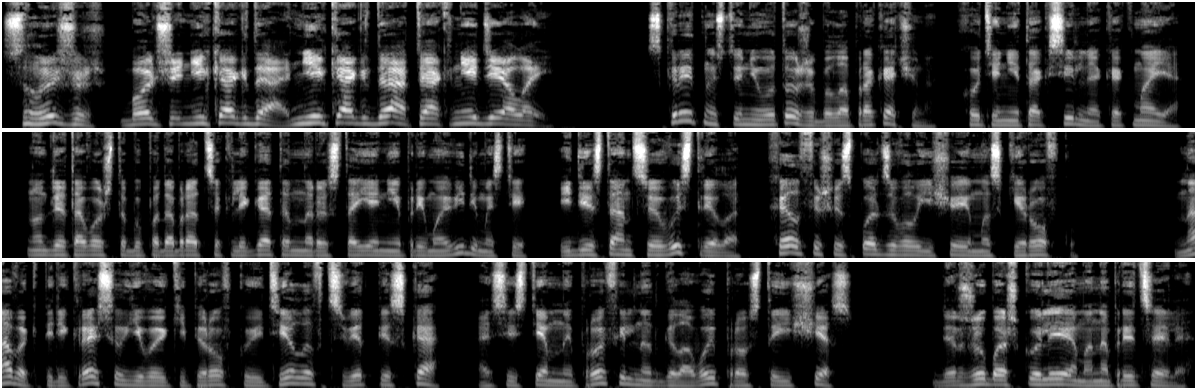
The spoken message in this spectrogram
«Слышишь? Больше никогда, никогда так не делай!» Скрытность у него тоже была прокачана, хоть и не так сильно, как моя, но для того, чтобы подобраться к легатам на расстояние прямой видимости и дистанцию выстрела, Хелфиш использовал еще и маскировку. Навык перекрасил его экипировку и тело в цвет песка, а системный профиль над головой просто исчез. «Держу башку Лема на прицеле»,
